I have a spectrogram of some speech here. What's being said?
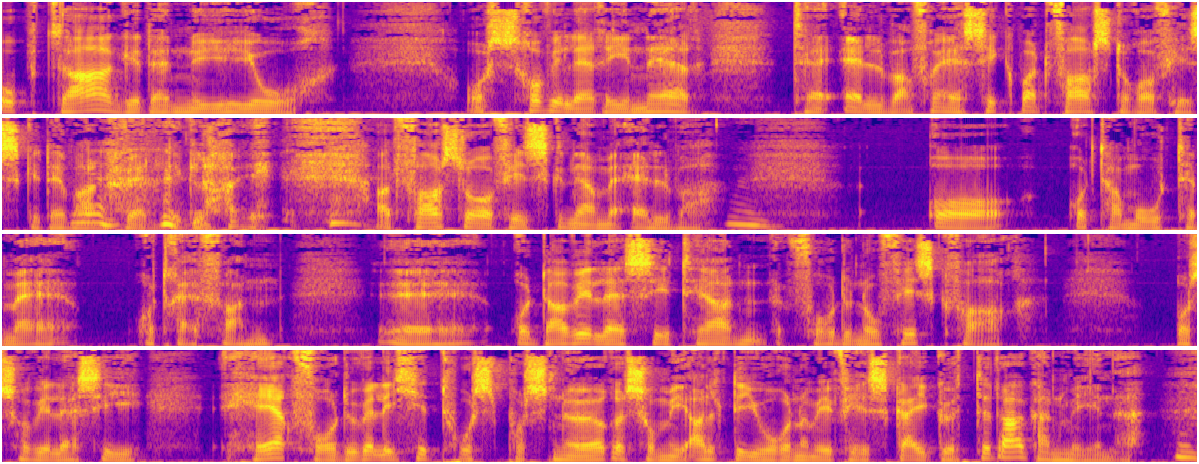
oppdage den nye jord. Og så vil jeg ri ned til elva, for jeg er sikker på at far står og fisker, det var han ja. veldig glad i. At far står og fisker ned med elva, mm. og, og tar mot til meg og treffer han. Eh, og da vil jeg si til han, får du noe fisk, far? Og så vil jeg si, her får du vel ikke tost på snøret som vi alltid gjorde når vi fiska i guttedagene mine, mm.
